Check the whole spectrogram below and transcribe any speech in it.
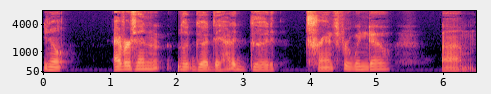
you know, Everton looked good. They had a good transfer window. Um,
